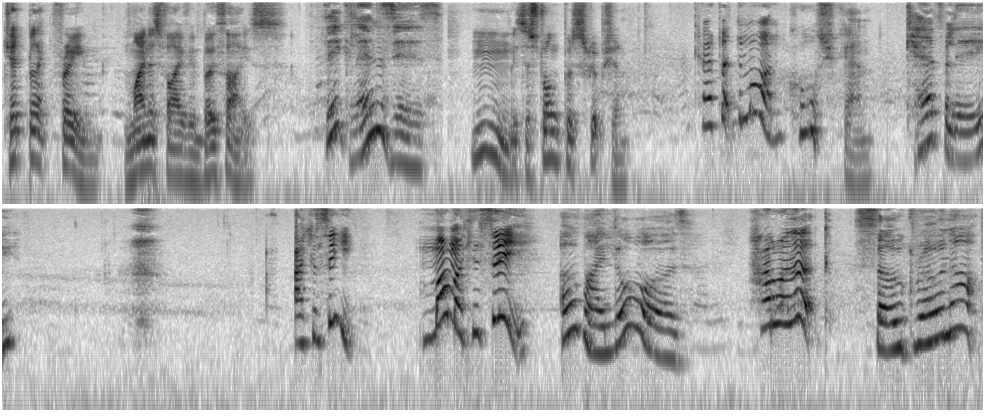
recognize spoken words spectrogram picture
Jet black frame, minus five in both eyes. Thick lenses. Hmm, it's a strong prescription. Can I put them on? Of course you can. Carefully. I can see. Mum, I can see. Oh my lord. How do I look? So grown up.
